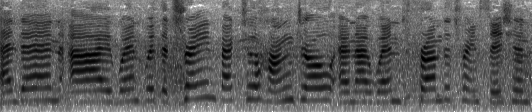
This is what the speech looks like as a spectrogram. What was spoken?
and then I went with the train back to Hangzhou and I went from the train station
